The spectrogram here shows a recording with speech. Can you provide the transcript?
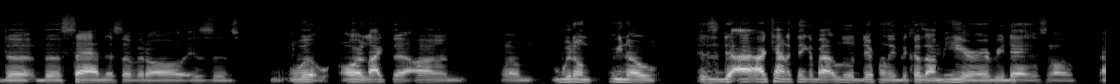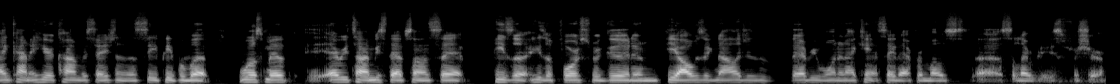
the the sadness of it all is is or like the um um we don't you know is I, I kind of think about it a little differently because I'm here every day, so I can kind of hear conversations and see people. But Will Smith, every time he steps on set, he's a he's a force for good, and he always acknowledges everyone. And I can't say that for most uh, celebrities for sure.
